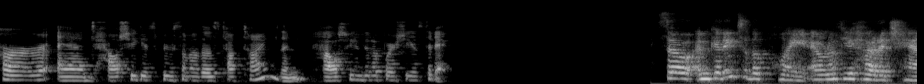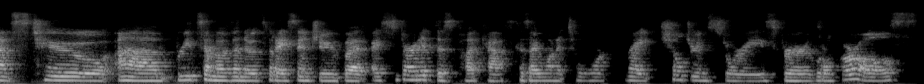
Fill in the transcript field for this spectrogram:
her and how she gets through some of those tough times and how she ended up where she is today. So I'm getting to the point. I don't know if you had a chance to um, read some of the notes that I sent you, but I started this podcast because I wanted to work, write children's stories for little girls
